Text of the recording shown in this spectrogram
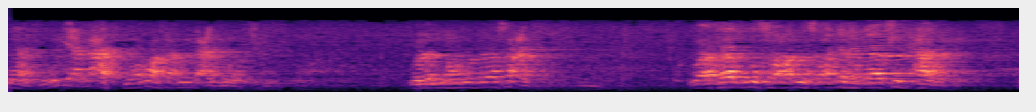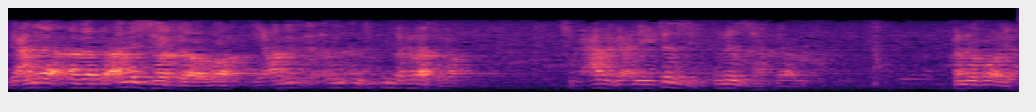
ماتوا ورجع بعثنا الله من بعد موتهم. ولما هم بلا صعد وأفاد مصعب مصعد قال سبحانك. يعني أنا بأنزهك يا الله. يعني أنت إنك لا ترى. سبحانك يعني تنزه تنزهك يا الله. عن الرؤية.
